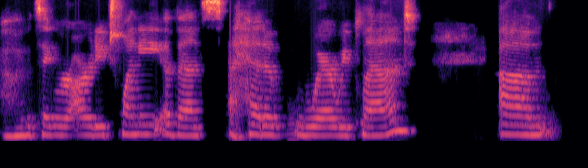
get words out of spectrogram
I would say we're already 20 events ahead of where we planned. Um,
